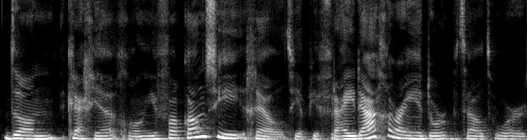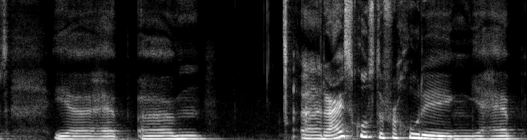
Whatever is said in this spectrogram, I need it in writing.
dan krijg je gewoon je vakantiegeld. Je hebt je vrije dagen waarin je doorbetaald wordt. Je hebt um, reiskostenvergoeding. Je hebt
